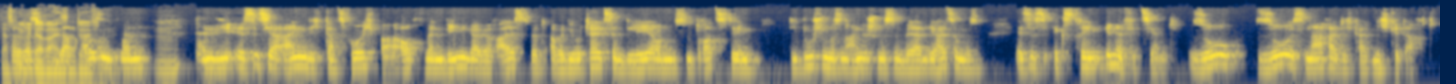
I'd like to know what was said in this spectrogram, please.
dass wir wieder reisen dürfen. Können. Mhm. Denn die, es ist ja eigentlich ganz furchtbar, auch wenn weniger gereist wird, aber die Hotels sind leer und müssen trotzdem, die Duschen müssen angeschmissen werden, die Heizung müssen. Es ist extrem ineffizient. So, so ist Nachhaltigkeit nicht gedacht.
